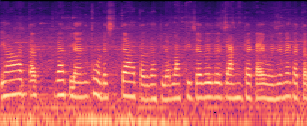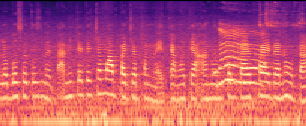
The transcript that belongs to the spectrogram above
ह्या हातात घातल्या आणि थोड्याशा त्या हातात घातल्या. बाकीच्या तर त्याच्या अंगठ्या काय म्हणजे नाही का त्याला बसतच नाहीत. आणि त्या त्याच्या मापाच्या पण नाहीत. त्यामुळे त्या आणून पण काय फायदा नव्हता.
